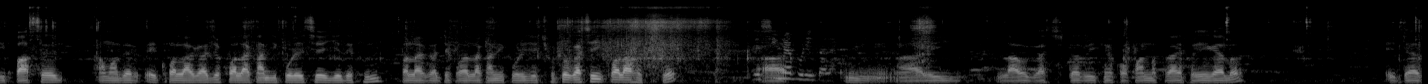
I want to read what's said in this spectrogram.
এই পাশে আমাদের এই কলা গাছে কলা কাঁদি পড়েছে এই যে দেখুন কলা গাছে কলা কাঁদি পড়েছে। ছোট গাছেই কলা হচ্ছে। আর এই লাউ গাছটার এখানে কপানো প্রায় হয়ে গেল। এটার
